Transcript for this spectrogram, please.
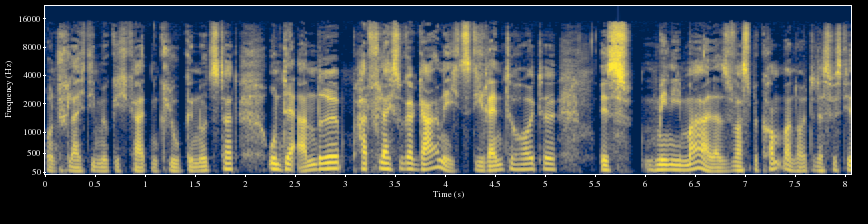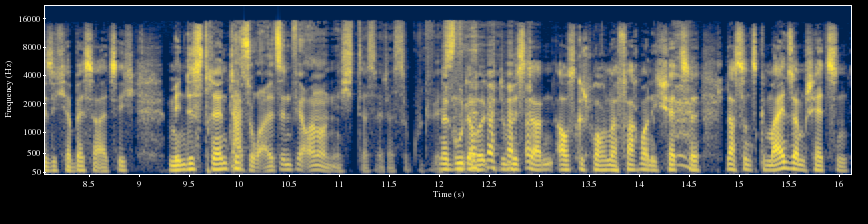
und vielleicht die Möglichkeiten klug genutzt hat. Und der andere hat vielleicht sogar gar nichts. Die Rente heute ist minimal. Also was bekommt man heute? Das wisst ihr sicher besser als ich. Mindestrente. Na, so alt sind wir auch noch nicht, dass wir das so gut wissen. Na gut, aber du bist da ein ausgesprochener Fachmann. Ich schätze, lass uns gemeinsam schätzen.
